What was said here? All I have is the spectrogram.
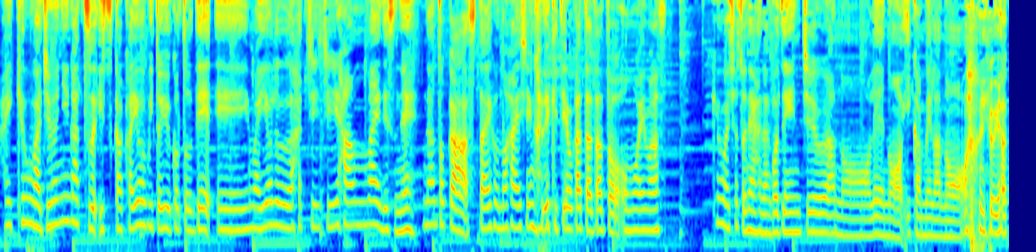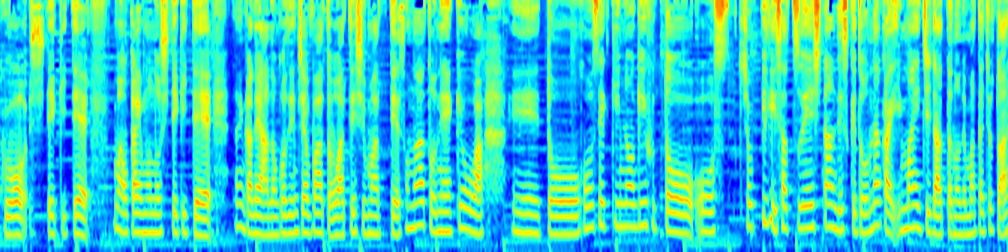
はい今日は12月5日火曜日ということで、えー、今夜8時半前ですね。なんとかスタイフの配信ができてよかったなと思います。今日はちょっとねあの午前中あの例の胃カメラの 予約をしてきて、まあ、お買い物してきて何かねあの午前中はバーッと終わってしまってその後ね今日はえ、ー、と宝石のギフトをちょっぴり撮影したんですけどなんかいまいちだったのでまたちょっと明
